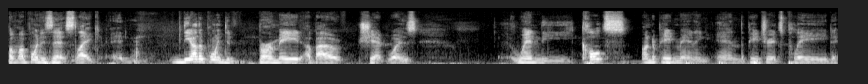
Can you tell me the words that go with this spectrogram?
but my point is this: like, eh, the other point that Burr made about shit was when the Colts under Peyton Manning and the Patriots played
